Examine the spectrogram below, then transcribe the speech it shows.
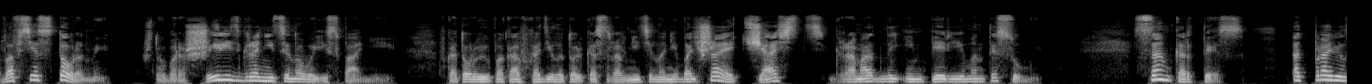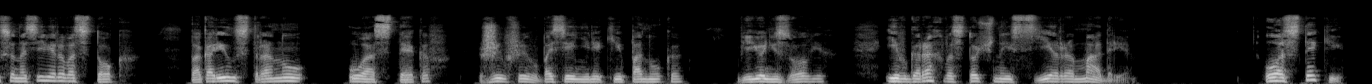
во все стороны, чтобы расширить границы Новой Испании, в которую пока входила только сравнительно небольшая часть громадной империи Монтесумы. Сам Кортес отправился на северо-восток, покорил страну у астеков, живших в бассейне реки Панука, в ее низовьях и в горах восточной Сьерра-Мадре. У астеки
